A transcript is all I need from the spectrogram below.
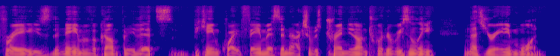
phrase, the name of a company that's became quite famous and actually was trending on Twitter recently, and that's Uranium One.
